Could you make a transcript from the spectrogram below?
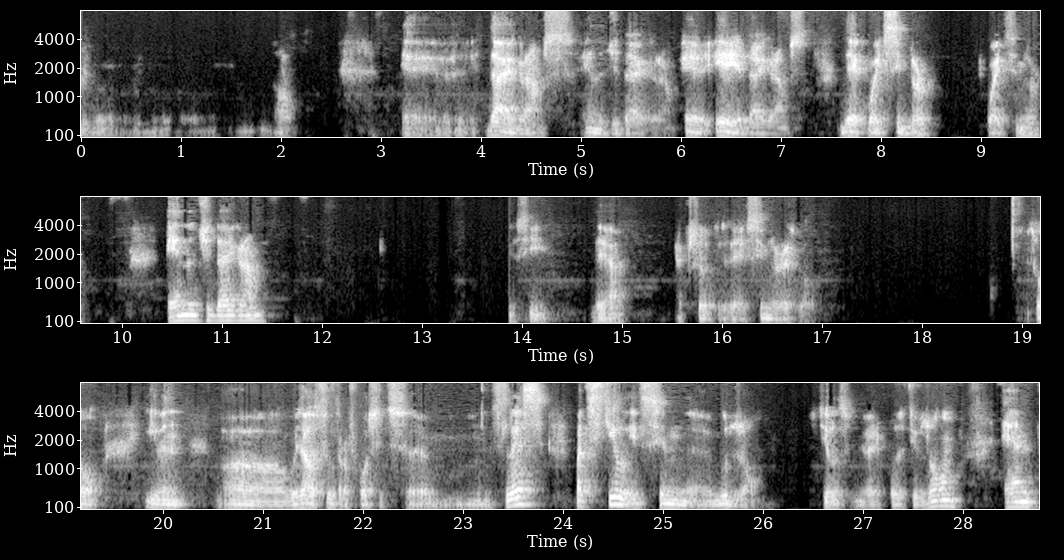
Uh, diagrams, energy diagram, area diagrams, they're quite similar, quite similar. Energy diagram, you see, they are absolutely they're similar as well. So even uh, without filter, of course, it's um, it's less, but still it's in good zone. Still, very positive zone, and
